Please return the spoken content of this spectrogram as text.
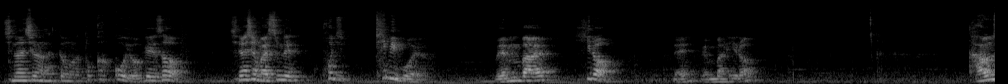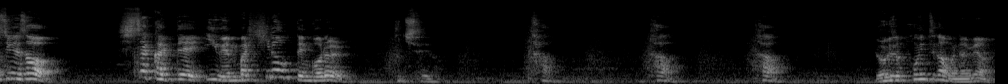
지난 시간에 했던 거랑 똑같고 여기에서 지난 시간 말씀드린 포지 팁이 뭐예요? 왼발 힐업, 네, 왼발 힐업. 다운스윙에서 시작할 때 이 왼발 힐업 된 거를 붙이세요. 타, 타, 타. 여기서 포인트가 뭐냐면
